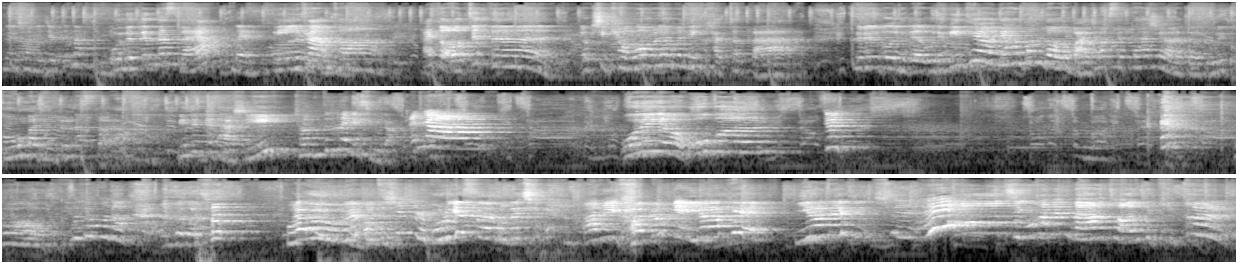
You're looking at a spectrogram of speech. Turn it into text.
네, 저는 이제 끝났습니다. 오늘 끝났어요? 네. 인사 한번. 하여튼 어쨌든 역시 경험을 해보니까 가졌다. 그리고 이제 우리 민태 언니 한 번 더 마지막 세트 하셔야죠. 우리 검은 바지는 끝났어요. 민태 언니 다시 전 끝내겠습니다. 안녕! 오늘 5분 끝. 와, 표정보다 언제가지? 아유, 왜 저도 실줄 모르겠어요, 도대체. 아니, 가볍게 이렇게, 시 어, 지금 화낸다. 저한테 깃털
